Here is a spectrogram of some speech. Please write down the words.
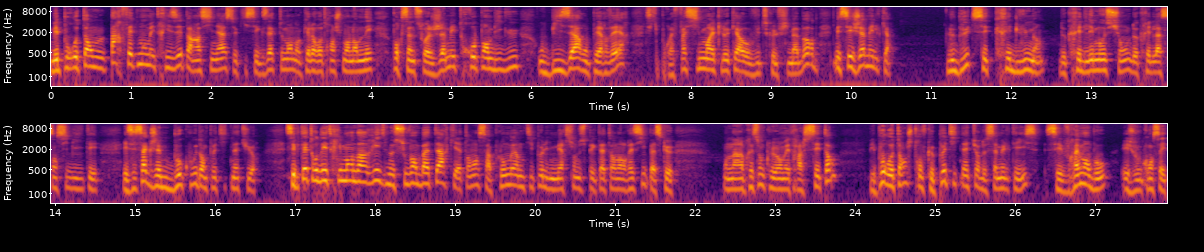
mais pour autant parfaitement maîtrisé par un cinéaste qui sait exactement dans quel retranchement l'emmener pour que ça ne soit jamais trop ambigu ou bizarre ou pervers, ce qui pourrait facilement être le cas au vu de ce que le film aborde, mais c'est jamais le cas. Le but, c'est de créer de l'humain, de créer de l'émotion, de créer de la sensibilité. Et c'est ça que j'aime beaucoup dans Petite Nature. C'est peut-être au détriment d'un rythme souvent bâtard qui a tendance à plomber un petit peu l'immersion du spectateur dans le récit parce que on a l'impression que le long métrage s'étend, Mais pour autant, je trouve que Petite Nature de Samuel Théis, c'est vraiment beau et je vous le conseille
